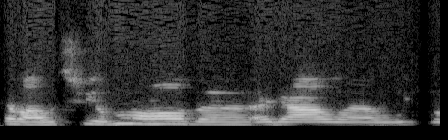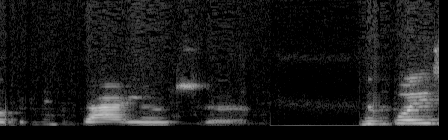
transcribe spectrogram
sei lá, o desfile de moda, a gala, o encontro de empresários, depois,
